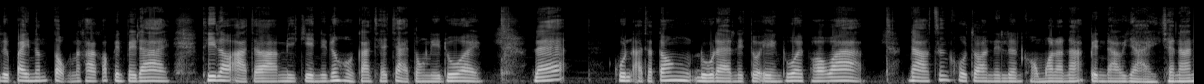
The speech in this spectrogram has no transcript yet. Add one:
หรือไปน้ำตกนะคะ ก็เป็นไปได้ ที่เราอาจจะมีเกณฑ์ในเรื่องของการใช้จ่ายตรงนี้ด้วย และ คุณอาจจะต้องดูแลในตัวเองด้วย เพราะว่าดาวซึ่งโคจรในเรือนของมรณะเป็นดาวใหญ่ ฉะนั้น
